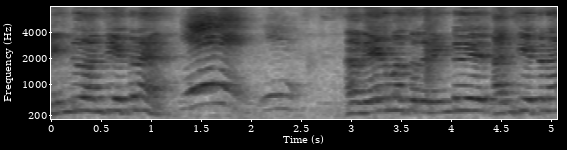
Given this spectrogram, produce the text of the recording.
ரெண்டு அஞ்சு எத்தனை? ஆ வேகமா சொல்லு. ரெண்டு அஞ்சு எத்தனை?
